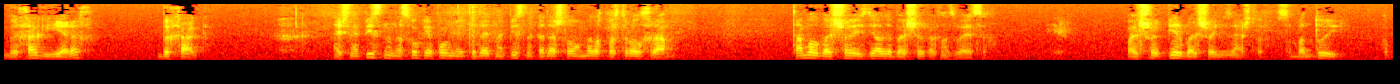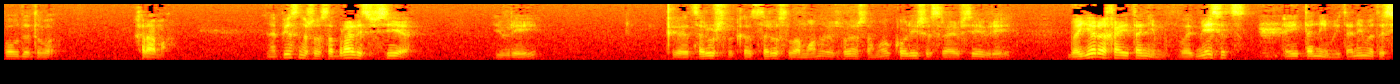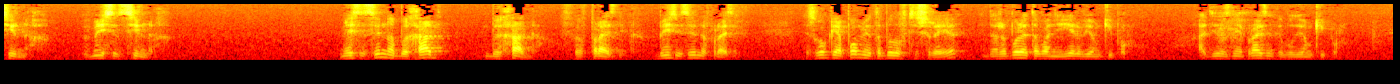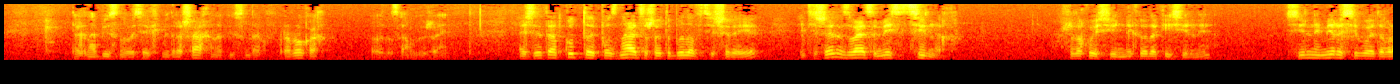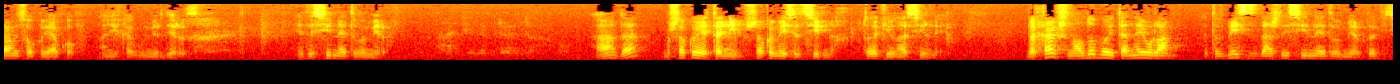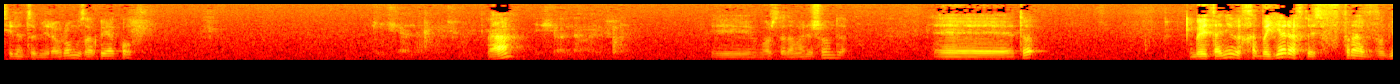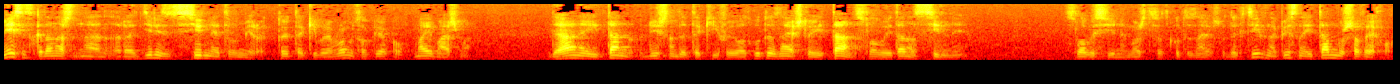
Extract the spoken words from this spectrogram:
Бехаг ерах. Бехаг. Значит, написано, насколько я помню, когда это написано, когда Шломо Мелах построил храм. Там был большой, сделали большой, как называется? Большой пир, большой, не знаю что. Сабантуй по поводу этого храма. написано, что собрались все евреи, к царю, к царю Соломону, Колиш Израиль, все евреи, Баерах Айтаним, в месяц Айтаним, Айтаним это сильных, в месяц сильных. Месяц сильных Бехад, Бехаг, в праздник. В месяц сильных праздник. И сколько я помню, это было в Тишрее, даже более того, они ели в Йом-Кипур. Один из дней праздника был Йом-Кипур. Так написано во всяких мидрашах, написано так в пророках, это самое движение. Значит, это откуда-то познается, что это было в Тишерее. И Тишере называется месяц сильных. Что такое сильный? Кто такие сильные? Сильный мира сего это Авраам, Ицхок и Яков. На них как бы мир держится. Это сильный этого мира. А, да? Ну что такое Этаним? Что такое месяц сильных? Кто такие у нас сильные? Бехак Шаналдуба и Таней Улам. Это в месяц нашли сильные этого мира. Кто такие сильные этого мира? Авраам, Ицхок и Яков. А? и может Адам решен, да. Э, то Бейтани Беерах, то есть в, в месяц, когда наш, на, родились сильные этого мира. Кто это такие? Авраам, Исаак, Яков. Май Машма. Дагана и Тан лично до таких. И откуда ты знаешь, что Итан, слово Итан сильный. Слово сильный. Может, откуда ты знаешь? В Дектив написано Итан Мушавехо.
